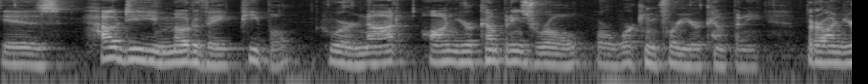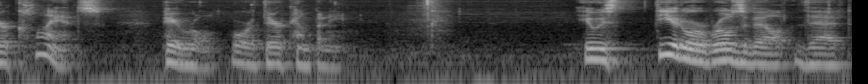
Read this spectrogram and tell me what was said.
is how do you motivate people who are not on your company's roll or working for your company, but are on your client's payroll or their company? It was Theodore Roosevelt that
